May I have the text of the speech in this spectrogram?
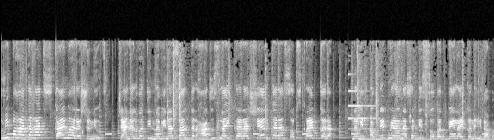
तुम्ही पाहत आहात स्काय महाराष्ट्र न्यूज चॅनलवरती नवीन असाल तर आजच लाईक करा शेअर करा सबस्क्राईब करा. नवीन अपडेट मिळवण्यासाठी सोबत बेल आयकॉनही दाबा.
